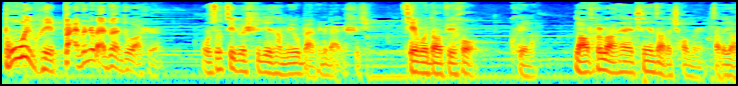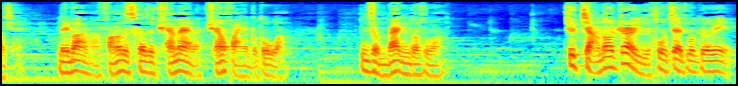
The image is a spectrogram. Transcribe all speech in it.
不会亏，百分之百赚。周老师，我说这个世界上没有百分之百的事情。结果到最后亏了，老头老太太天天找他敲门，找他要钱，没办法，房子车子全卖了，全还也不够啊。你怎么办？你告诉我。就讲到这儿以后，在座各位，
